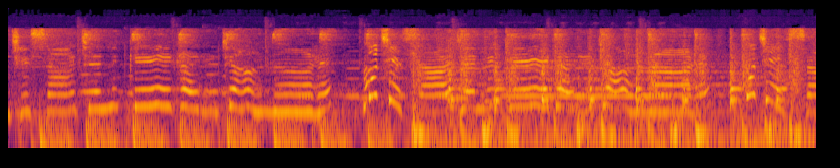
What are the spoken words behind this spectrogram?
मुझे साजन के घर जाना है मुझे साजन के घर जाना है मुझे सा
